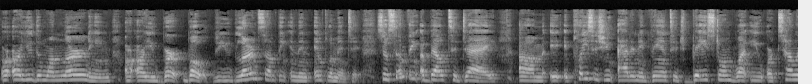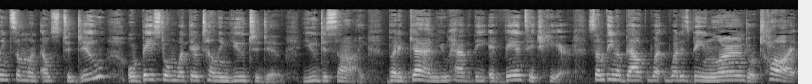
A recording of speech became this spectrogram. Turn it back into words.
or are you the one learning or are you both? Do you learn something and then implement it? So, something about today, um, it, it places you at an advantage based on what you are telling someone else to do or based on what they're telling you to do. You decide. But again, you have the advantage here. Something about what, what is being learned or taught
